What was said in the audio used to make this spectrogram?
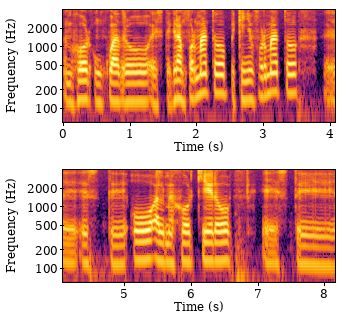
a lo mejor un cuadro este, gran formato, pequeño formato, eh, este, o a lo mejor quiero, este,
